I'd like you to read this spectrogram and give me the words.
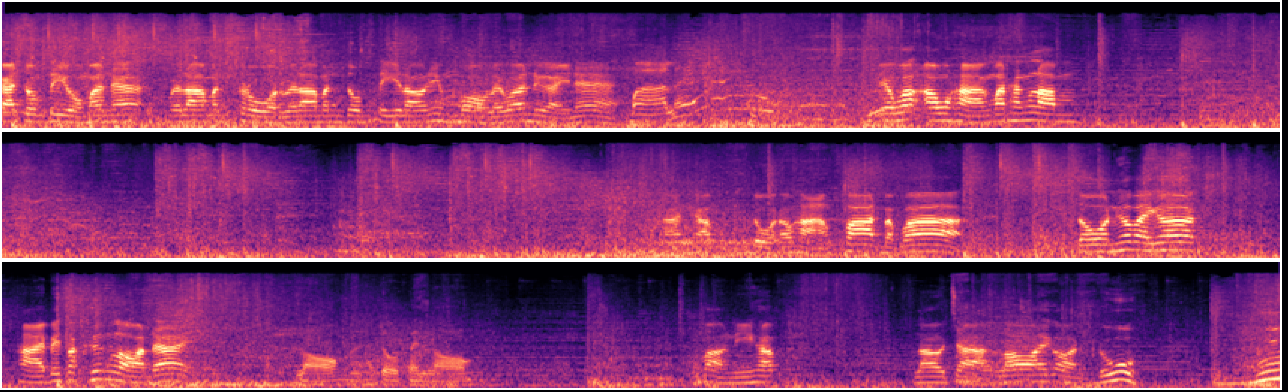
การโจมตีของมันนะ เวลามันโกรธ เวลามันโจมตีเรานี่ผมบอกเลยว่าเหนื่อยแน่ มาแล้ว เรียกว่าเอาหางมาทั้งลำนั่นครับ โดดเอาหางฟาดแบบว่า โดนเข้าไปก็หายไปสักครึ่งหลอดได้ ร้องนะโดนไปร้องระหว่างนี้ครับ เราจะล่อให้ก่อนดูวู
